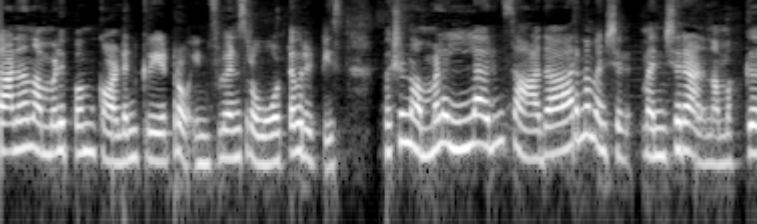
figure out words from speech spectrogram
കാണുന്ന നമ്മളിപ്പം കോണ്ടന്റ് ക്രിയേറ്ററോ ഇൻഫ്ലുവൻസറോ വോട്ടെവർ ഇറ്റ് ഈസ് പക്ഷെ നമ്മളെല്ലാവരും സാധാരണ മനുഷ്യർ മനുഷ്യരാണ്. നമുക്ക്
